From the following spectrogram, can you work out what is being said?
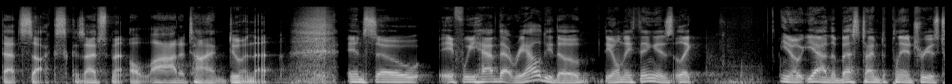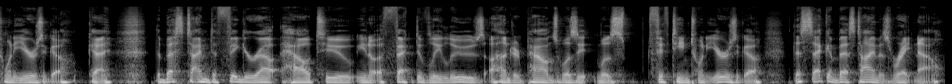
that sucks because I've spent a lot of time doing that. And so, if we have that reality, though, the only thing is like, you know, yeah, the best time to plant a tree was 20 years ago. Okay. The best time to figure out how to, you know, effectively lose 100 pounds was it was 15, 20 years ago. The second best time is right now,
